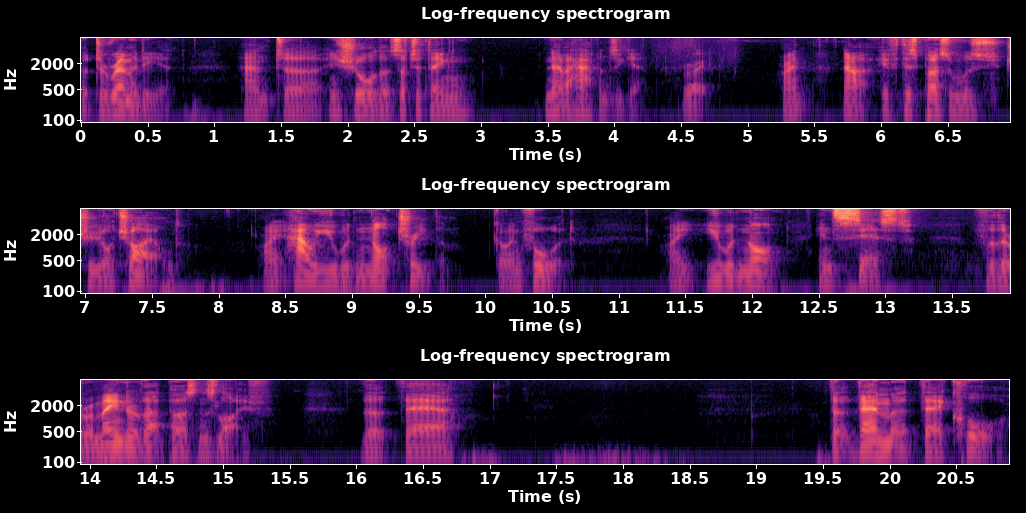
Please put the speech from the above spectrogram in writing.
but to remedy it and to ensure that such a thing never happens again. Right. Right. Now, if this person was to your child, right, how you would not treat them going forward, right? You would not insist for the remainder of that person's life that they're that them at their core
